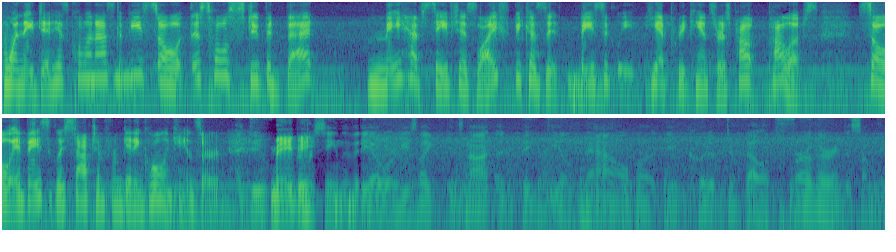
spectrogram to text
when they did his colonoscopy mm-hmm. so this whole stupid bet may have saved his life because it basically he had precancerous poly- polyps so it basically stopped him from getting colon cancer I do Maybe. remember seeing the video where he's like, "It's not a big deal now, but it could have developed further into something."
